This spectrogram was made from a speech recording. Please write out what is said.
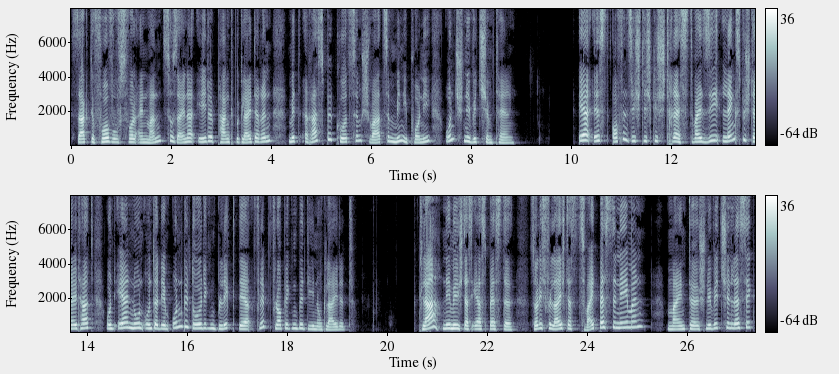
sagte vorwurfsvoll ein Mann zu seiner Edelpunk-Begleiterin mit raspelkurzem schwarzem Minipony und Schneewittchentellen. Er ist offensichtlich gestresst, weil sie längst bestellt hat und er nun unter dem ungeduldigen Blick der flipfloppigen Bedienung leidet. Klar nehme ich das Erstbeste. Soll ich vielleicht das Zweitbeste nehmen? meinte Schneewittchen lässig,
